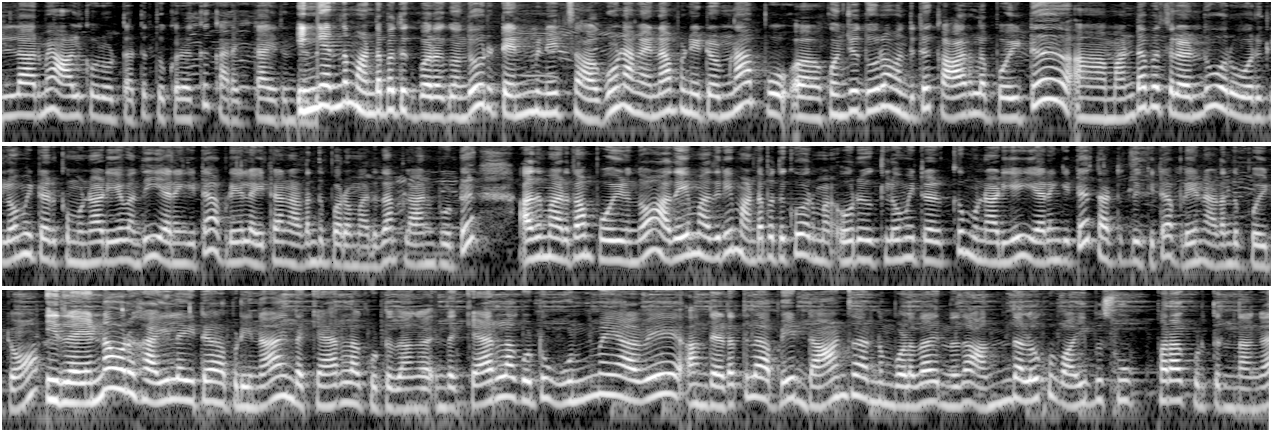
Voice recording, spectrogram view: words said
எல்லாருமே ஆளுக்கு ஒரு ஒரு தட்டு தூக்குறதுக்கு கரெக்டாக இருந்தது. இங்கேருந்து மண்டபத்துக்கு போகிறதுக்கு வந்து ஒரு டென் மினிட்ஸ் ஆகும். நாங்கள் என்ன பண்ணிட்டோம்னா போ கொஞ்சம் தூரம் வந்துட்டு காரில் போயிட்டு மண்டபத்துலேருந்து ஒரு ஒரு கிலோமீட்டருக்கு முன்னாடியே வந்து இறங்கிட்டு அப்படியே லைட்டாக நடந்து போகிற மாதிரி தான் பிளான் போட்டு அது மாதிரி தான் போயிருந்தோம். அதே மாதிரி மண்டபத்துக்கு ஒரு ம- ஒரு கிலோமீட்டருக்கு முன்னாடியே இறங்கிட்டு தட்டு தூக்கிட்டு அப்படியே நடந்து போயிட்டோம். இதில் என்ன ஒரு ஹைலைட்டு அப்படின்னா இந்த கேரளா கூட்டு தாங்க. இந்த கேரளா கூட்டு உண்மையாகவே அந்த இடத்துல அப்படியே டான்ஸ் ஆடணும் போல தான் இருந்தது. அந்த அளவுக்கு வைப்பு சூப்பராக கொடுத்துருந்தாங்க.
